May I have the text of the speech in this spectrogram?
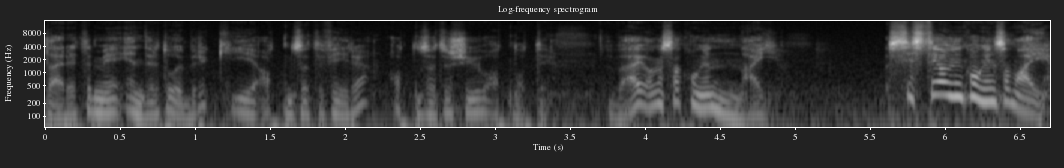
Deretter med endret ordbruk i 1874, 1877 og 1880. Hver gang sa kongen nei. Siste gangen kongen sa nei,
